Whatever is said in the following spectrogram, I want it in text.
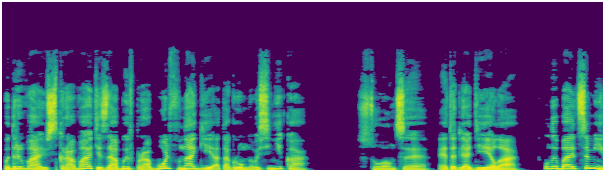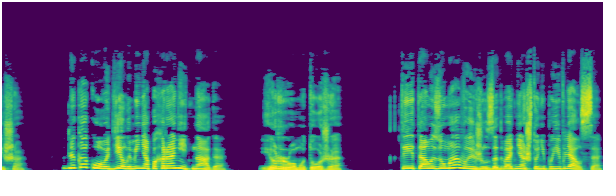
Подрываюсь с кровати, забыв про боль в ноге от огромного синяка. «Солнце, это для дела!» — улыбается Миша. «Для какого дела меня похоронить надо?» «И Рому тоже». «Ты там из ума выжил за два дня, что не появлялся?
